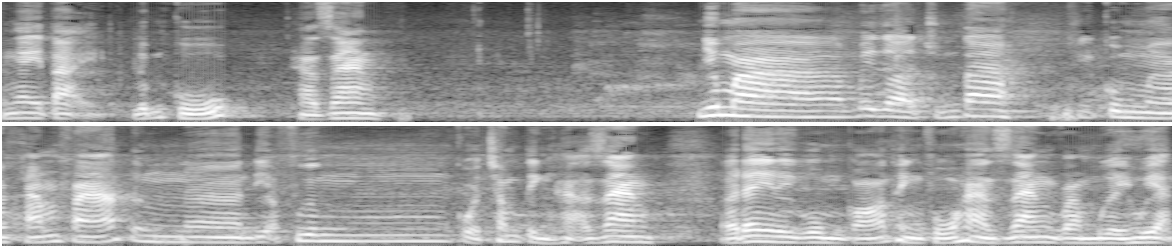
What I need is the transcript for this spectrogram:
ngay tại Lũng Cú, Hà Giang. Nhưng mà bây giờ chúng ta sẽ cùng ờ, khám phá từng ờ, địa phương của trong tỉnh Hà Giang. Ở đây thì gồm có thành phố Hà Giang và 10 huyện.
